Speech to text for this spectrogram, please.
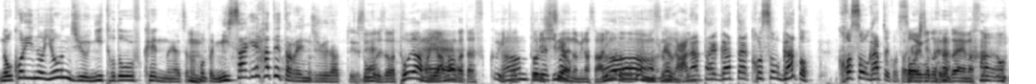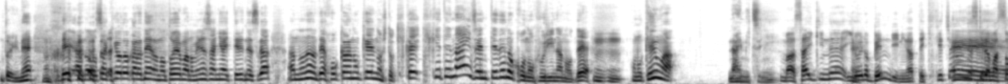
残りの42都道府県のやつら、うん。本当に見下げ果てた連中だっていうね。そうです。だから富山、ねえ。山形福井鳥取島根の皆さんありがとうございますあなた方こそがとこそがということをそういうことでございます。は い本当にね。であの先ほどからねあの富山の皆さんには言ってるんですがあのなので他の県の人聞か聞けてない前提でのこの振りなので、うんうん。この県は内密に。まあ最近ねいろいろ便利になって聞けちゃうんですけど、まあそ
